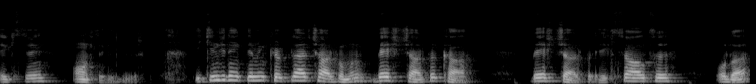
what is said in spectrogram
eksi 18 gelir. İkinci denklemin kökler çarpımı 5 çarpı k. 5 çarpı eksi 6 o da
